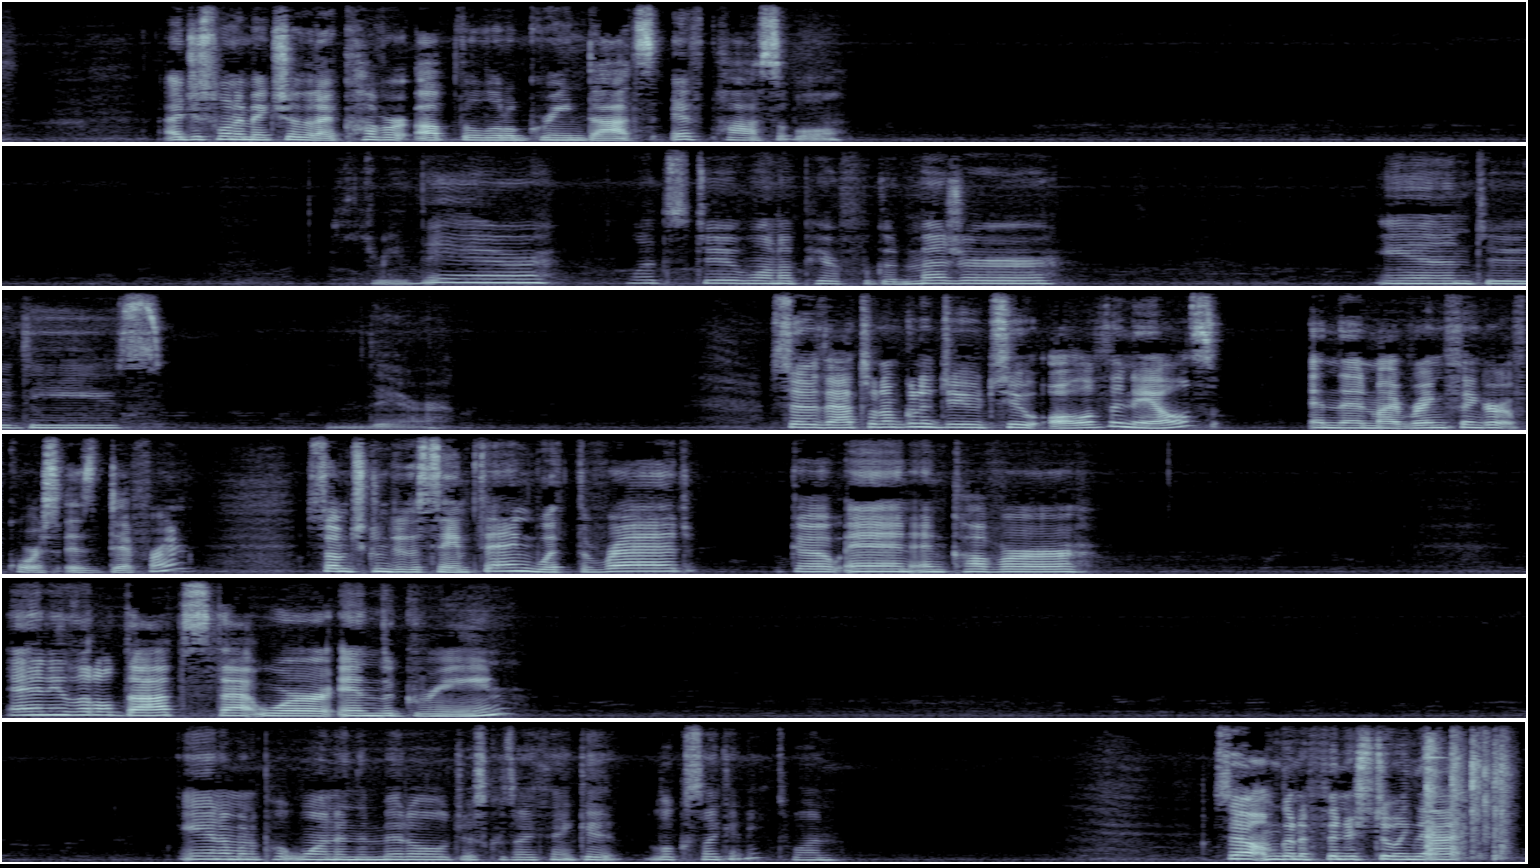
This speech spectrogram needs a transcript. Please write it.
I just want to make sure that I cover up the little green dots if possible. Three there. Let's do one up here for good measure and do these there. So that's what I'm going to do to all of the nails. And then my ring finger, of course, is different. So I'm just going to do the same thing with the red. Go in and cover any little dots that were in the green. And I'm going to put one in the middle just because I think it looks like it needs one. So I'm going to finish doing that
